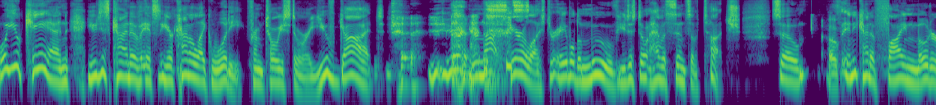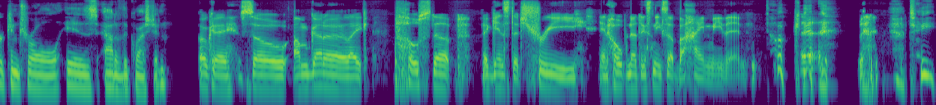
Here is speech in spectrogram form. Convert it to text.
Well, you can. You just kind of it's you're kind of like Woody from Toy Story. You've got you're, you're not paralyzed. You're able to move. You just don't have a sense of touch. So Okay. any kind of fine motor control is out of the question. Okay, so I'm gonna like post up against a tree and hope nothing sneaks up behind me. Then Okay.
